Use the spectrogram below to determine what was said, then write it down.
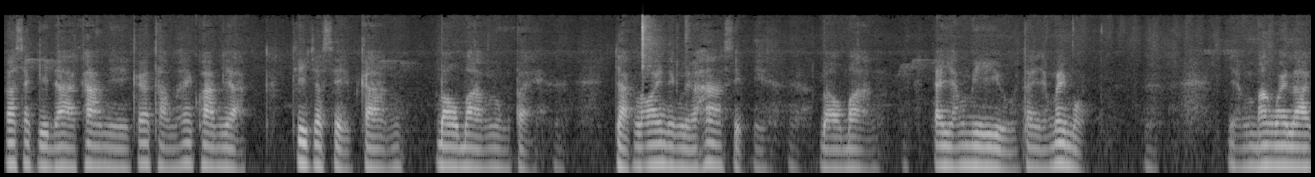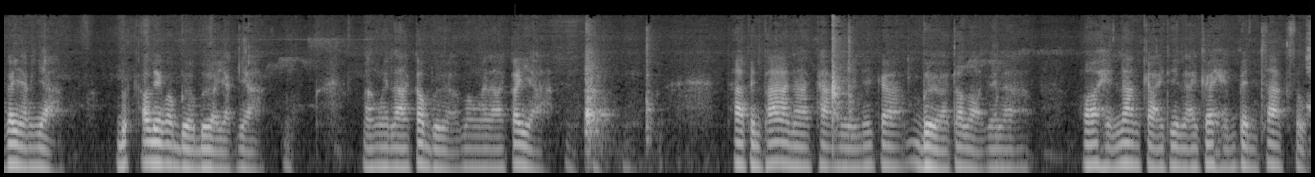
พระสกิดาคามีก็ทำให้ความอยาก ที่จะเสพการเบาบางลงไป จากร้อยหนึ่งเหลือห้าสิบเนี่ยเบาบาง แต่ยังมีอยู่แต่ยังไม่หมดอย่างบางเวลาก็ยังอยากเขาเรียกว่าเบื่อเบื่ออยากอยากบางเวลาก็เบื่อบางเวลาก็อยาก ถ้าเป็นพระอนาคามีนี่ก็เบื่อตลอดเวลา เพราะเห็นร่างกายทีไรก็เห็นเป็นซากศพ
